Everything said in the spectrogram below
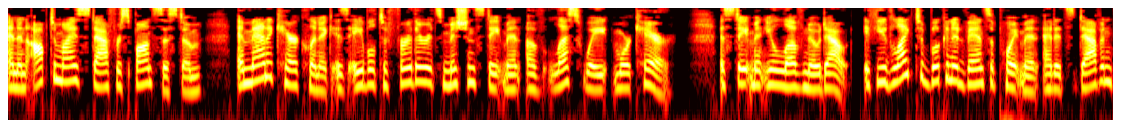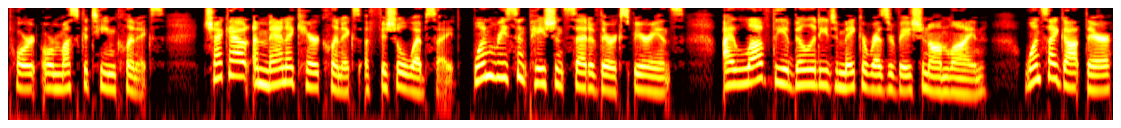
and an optimized staff response system, Amana Care Clinic is able to further its mission statement of less wait, more care. A statement you'll love, no doubt. If you'd like to book an advance appointment at its Davenport or Muscatine clinics, check out Amana Care Clinic's official website. One recent patient said of their experience, I loved the ability to make a reservation online. Once I got there,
